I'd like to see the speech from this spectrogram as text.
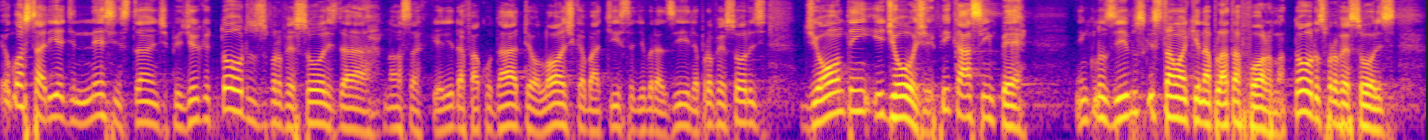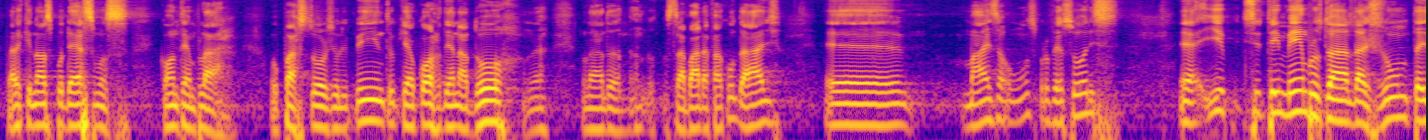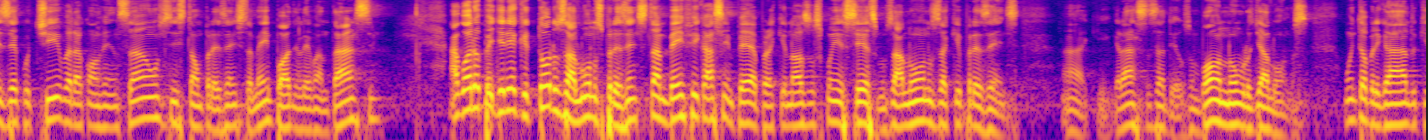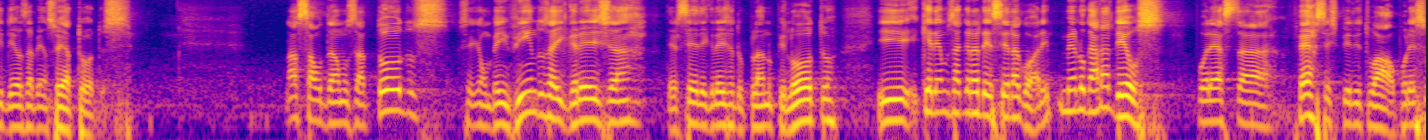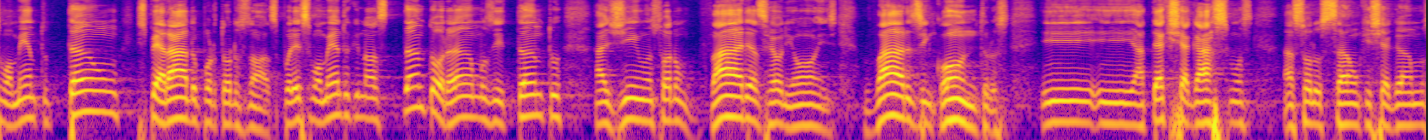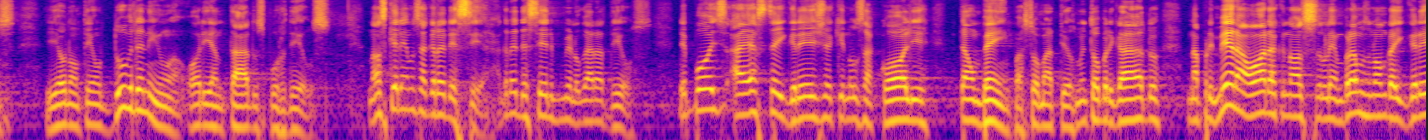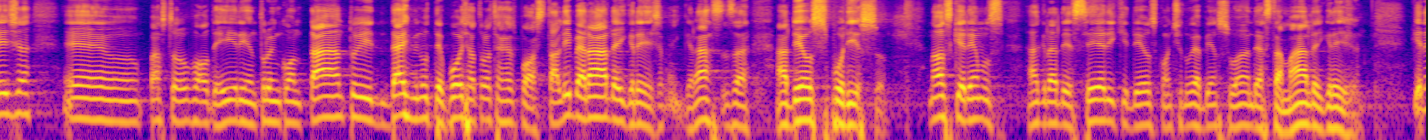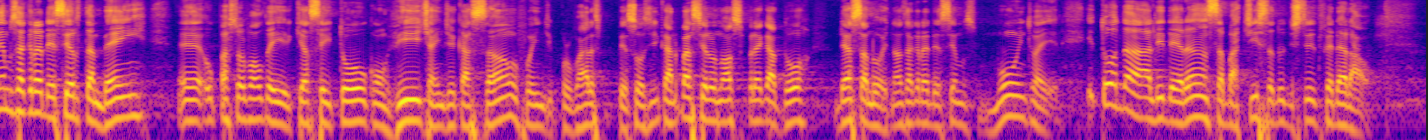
Eu gostaria de, nesse instante, pedir que todos os professores da nossa querida Faculdade Teológica Batista de Brasília, professores de ontem e de hoje, ficassem em pé, inclusive os que estão aqui na plataforma, todos os professores, para que nós pudéssemos contemplar o pastor Júlio Pinto, que é o coordenador né, lá do, dos trabalhos da faculdade, é, mais alguns professores é, e se tem membros da, da junta executiva da convenção, se estão presentes também, podem levantar-se. Agora eu pediria que todos os alunos presentes também ficassem em pé, para que nós os conhecêssemos, alunos aqui presentes. Ah, aqui, graças a Deus, um bom número de alunos. Muito obrigado, que Deus abençoe a todos. nós saudamos a todos, sejam bem-vindos à igreja, terceira igreja do Plano Piloto, e queremos agradecer agora, em primeiro lugar, a Deus por esta festa espiritual, por esse momento tão esperado por todos nós, por esse momento que nós tanto oramos e tanto agimos. Foram várias reuniões, vários encontros, e, e até que chegássemos à solução que chegamos, e eu não tenho dúvida nenhuma, orientados por Deus. Nós queremos agradecer, agradecer em primeiro lugar a Deus, depois a esta igreja que nos acolhe tão bem, pastor Mateus, muito obrigado. Na primeira hora que nós lembramos o nome da igreja, é, o pastor Valdeir entrou em contato e dez minutos depois já trouxe a resposta, está liberada a igreja. graças a, a Deus por isso. Nós queremos agradecer e que Deus continue abençoando esta amada igreja. Queremos agradecer também é, o pastor Valdeir, que aceitou o convite, a indicação, foi por várias pessoas indicadas para ser o nosso pregador dessa noite. Nós agradecemos muito a ele. E toda a liderança batista do Distrito Federal.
